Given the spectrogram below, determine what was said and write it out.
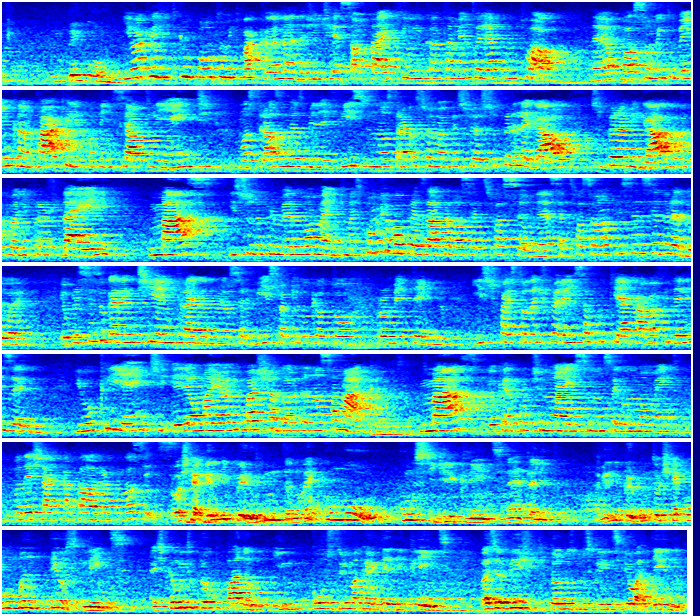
Não tem como. E eu acredito que um ponto muito bacana da gente ressaltar é que o encantamento ele é pontual. Né? Eu posso muito bem encantar aquele potencial cliente, mostrar os meus benefícios, mostrar que eu sou uma pessoa super legal, super amigável, que eu estou ali para ajudar ele, mas isso no primeiro momento. Mas como que eu vou prezar pela satisfação? Né? A satisfação ela precisa ser duradoura. Eu preciso garantir a entrega do meu serviço, aquilo que eu estou prometendo. Isso faz toda a diferença porque acaba fidelizando. E o cliente, ele é o maior embaixador da nossa marca. Mas eu quero continuar isso num segundo momento. Vou deixar a palavra com vocês. Eu acho que a grande pergunta não é como conseguir clientes, né, Thalita? A grande pergunta eu acho que é como manter os clientes. A gente fica muito preocupado em construir uma carteira de clientes. Mas eu vejo que todos os clientes que eu atendo,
